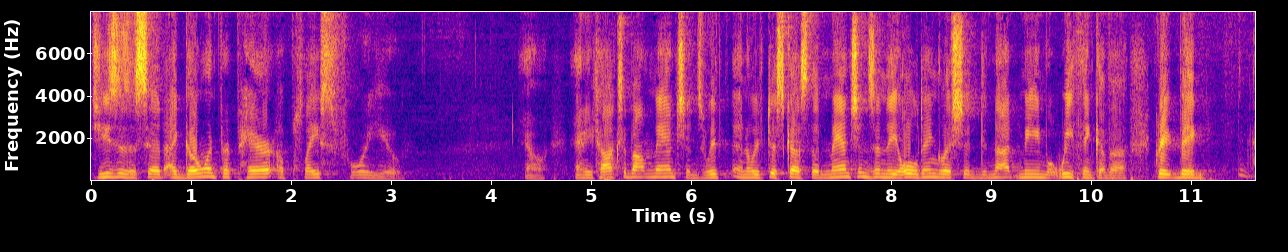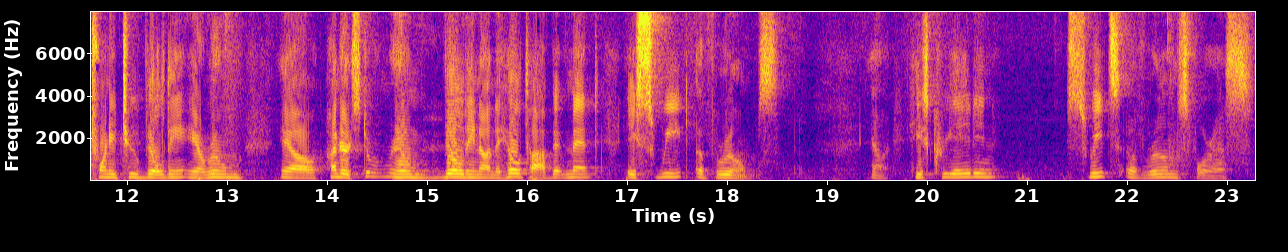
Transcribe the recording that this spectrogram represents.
Jesus has said, I go and prepare a place for you. You know, and he talks about mansions. We've, and we've discussed that mansions in the Old English did not mean what we think of a great big 22 building, you know, room, you know, 100 room building on the hilltop. It meant a suite of rooms. You know, he's creating suites of rooms for us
